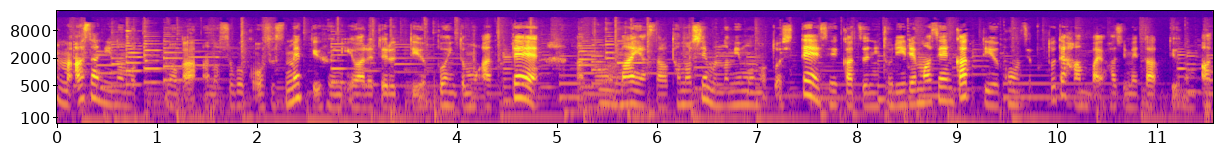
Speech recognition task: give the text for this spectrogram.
まあ、朝に飲むのがあのすごくおすすめっていう風に言われてるっていうポイントもあってあの、うん毎朝を楽しむ飲み物として生活に取り入れませんかっていうコンセプトで販売を始めたっていうのもあっ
